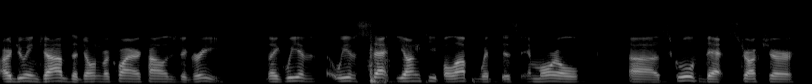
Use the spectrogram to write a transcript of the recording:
are doing jobs that don't require a college degree. Like we have, we have set young people up with this immoral uh, school debt structure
